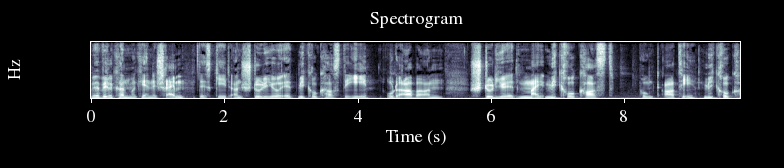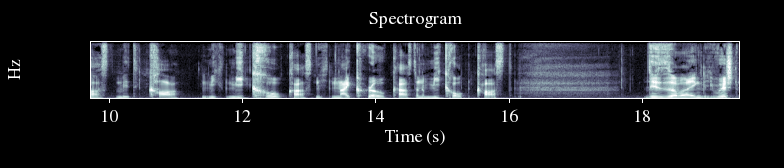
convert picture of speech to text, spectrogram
Wer will, kann mir gerne schreiben. Das geht an studio.microcast.de oder aber an studio.microcast.de Mikrocast.at, Mikrocast mit K, Mikrocast, nicht Microcast, sondern Mikrocast. Das ist aber eigentlich wurscht.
